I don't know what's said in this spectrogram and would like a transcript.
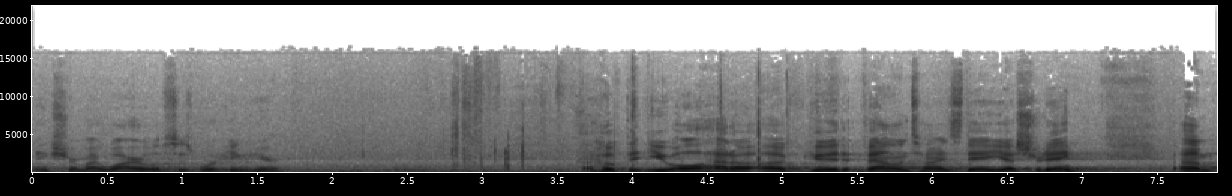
make sure my wireless is working here. I hope that you all had a, a good Valentine's Day yesterday. Um,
